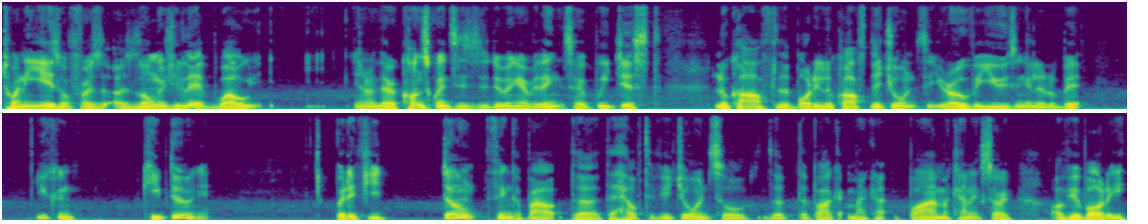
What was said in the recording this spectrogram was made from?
twenty years or for as, as long as you live. Well, you know there are consequences to doing everything. So if we just look after the body, look after the joints that you're overusing a little bit, you can keep doing it. But if you don't think about the, the health of your joints or the, the biomechanics sorry, of your body,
